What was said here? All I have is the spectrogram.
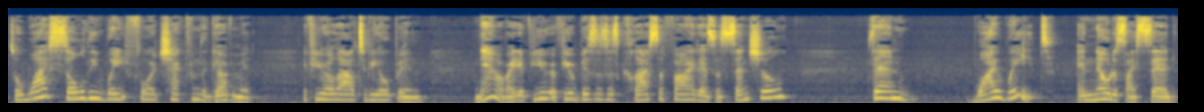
So why solely wait for a check from the government if you're allowed to be open now, right? If you if your business is classified as essential, then why wait? And notice I said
